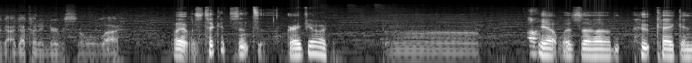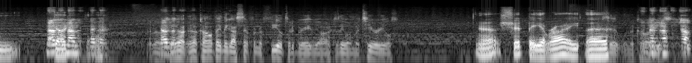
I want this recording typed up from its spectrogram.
I got I got kind of nervous. I won't lie. Well, it was tickets into graveyard. Uh, Oh Yeah, it was um, hoot cake and no no no no Gotcha. no no. you know, No, so no. I, I don't think they got sent from the field to the graveyard because they were materials. yeah, it should be right though. Said when the No, card no, no.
